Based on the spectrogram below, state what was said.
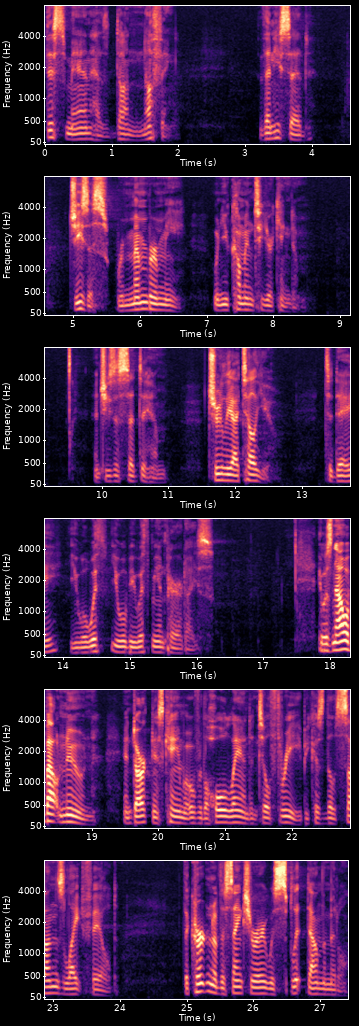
this man has done nothing. Then he said, Jesus, remember me when you come into your kingdom. And Jesus said to him, Truly I tell you, today you will, with, you will be with me in paradise. It was now about noon, and darkness came over the whole land until three, because the sun's light failed. The curtain of the sanctuary was split down the middle.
